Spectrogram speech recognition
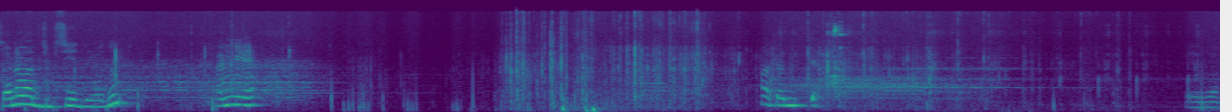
Sen hemen cipsi yediriyordun. Ben Hadi bitti. Eyvah.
